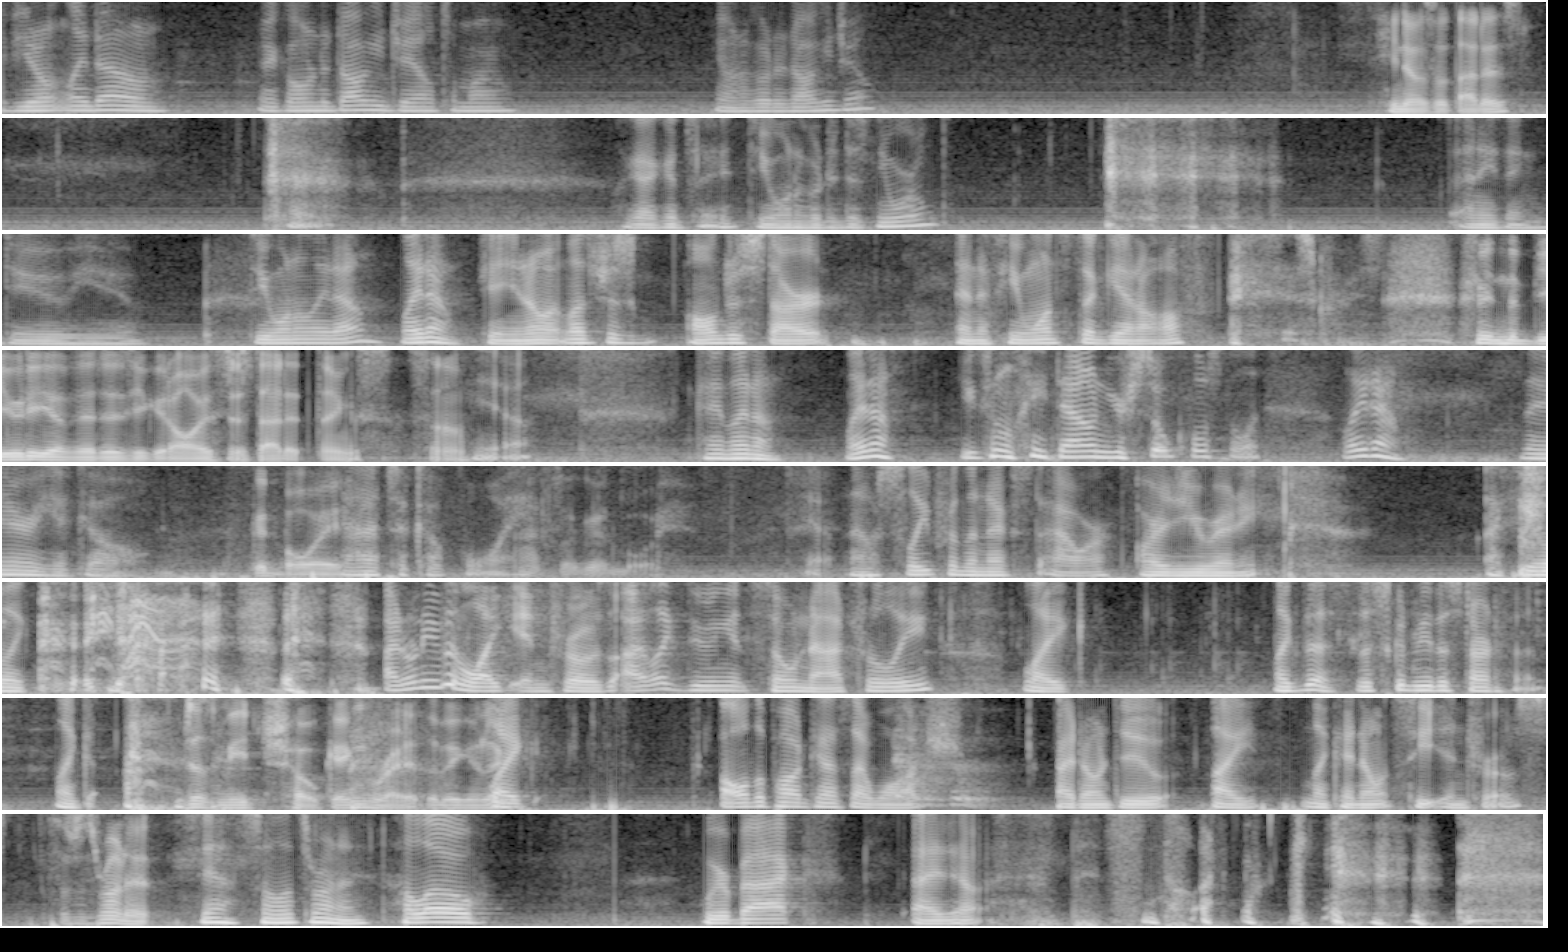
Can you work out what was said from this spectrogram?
if you don't lay down, you're going to doggy jail tomorrow. You want to go to doggy jail? He knows what that is. Like I could say, do you want to go to Disney World? Anything. Do you? Do you want to lay down? Lay down. Okay. You know what? Let's just. I'll just start. And if he wants to get off, Jesus Christ. I mean, the beauty of it is you could always just edit things. So Yeah. Okay. Lay down. Lay down. You can lay down. You're so close to lay. Lay down. There you go. good boy. That's a good boy. That's a good boy. Yeah. Now sleep for the next hour. Are you ready? I feel like I don't even like intros. I like doing it so naturally, like like this. This could be the start of it. Like Just me choking right at the beginning. like all the podcasts I watch, I don't do. I like I don't see intros. so just run it. Yeah. So let's run it. Hello, we're back. I don't. This is not working.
